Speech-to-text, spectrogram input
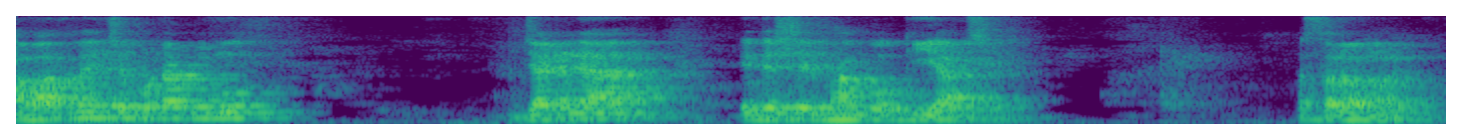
আবার হয়েছে ভোটার বিমুখ। জানি না এদেশের ভাগ্য কি আছে? আসসালামু আলাইকুম।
